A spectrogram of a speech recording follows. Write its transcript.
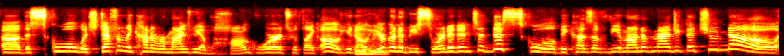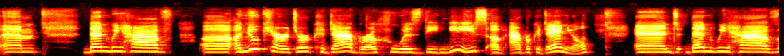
uh, the school, which definitely kind of reminds me of Hogwarts, with like, oh, you know, mm-hmm. you're going to be sorted into this school because of the amount of magic that you know. And then we have uh, a new character, Kadabra, who is the niece of Abracadaniel. And then we have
